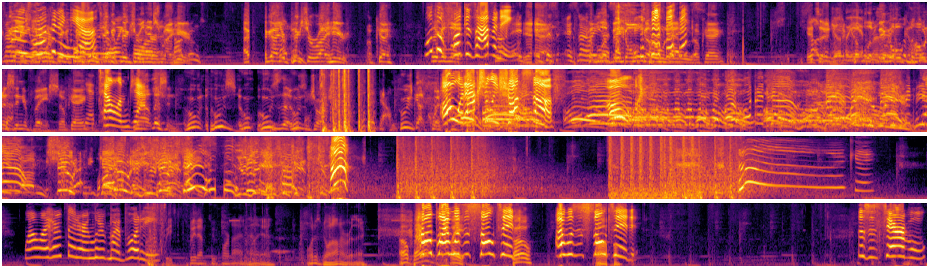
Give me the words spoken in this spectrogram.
What What is happening here? Take a picture of this right here. I I got your picture right here. Okay. What Take the fuck look. is happening? It, Yeah. it does, it's not really Couple of a big old cojones. Okay. It's a, Sergeant, a couple of big old cojones in your face. Okay. Yeah, tell him, Jack. Now listen. Who who's who who's the who's in charge? Put it down. Who's got questions? Oh, it actually shot stuff. Oh. Put it down! Put it down! Shoot! Guys, Shoot! guys, It's your guys, chance. Your chance. It's your chance. Shoot. Well, I hope they don't loot my body. Sweet, sweet M249, hell yeah. What is going on over there? Oh, Bo. Help! I Wait. was assaulted! Bo. I was assaulted! Oh. This is terrible!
